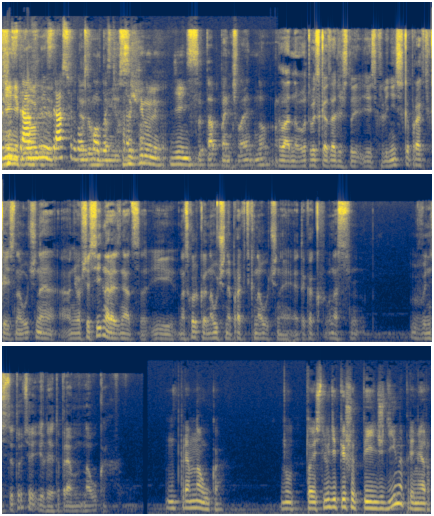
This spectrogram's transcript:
Или там Минздрав. Минздрав Свердловской области хорошо. Закинули деньги. Сетап, панчлайн. Ну, ладно, вот вы сказали, что есть клиническая практика, есть научная. Они вообще сильно разнятся? И насколько научная практика научная? Это как у нас в институте или это прям наука? Ну, прям наука. Ну, то есть люди пишут PhD, например,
